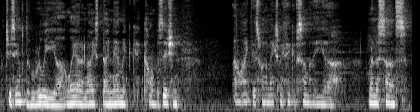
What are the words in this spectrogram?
but she's able to really uh, lay out a nice dynamic composition. I like this one. It makes me think of some of the uh, Renaissance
